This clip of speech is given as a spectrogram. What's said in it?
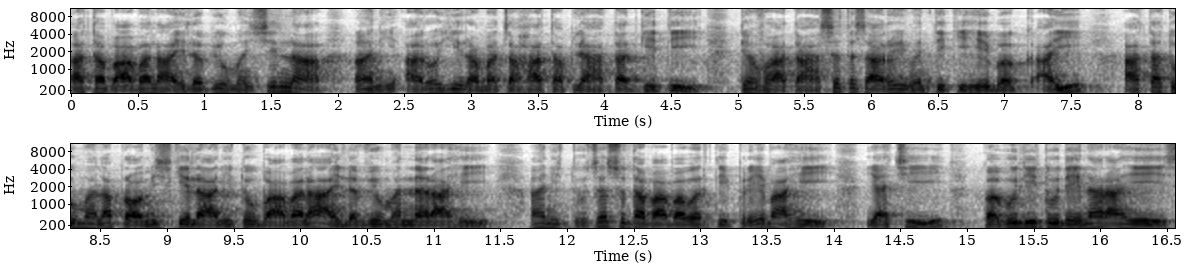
आता बाबाला आय लव्ह यू म्हणशील ना? आणि आरोही रमाचा हात आपल्या हातात घेते. तेव्हा आता हसतच आरोही म्हणते की हे बघ आई आता तू मला प्रॉमिस केलं आणि तू बाबाला आय लव्ह यू म्हणणार आहे. आणि तुझंसुद्धा बाबावरती प्रेम आहे. याची कबुली तू देणार आहेस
